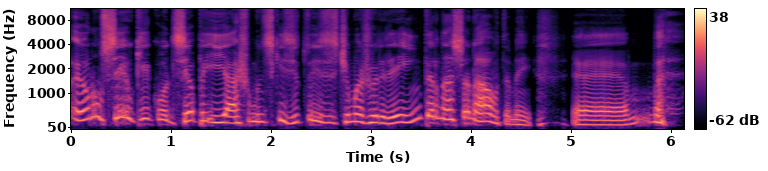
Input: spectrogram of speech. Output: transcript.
Eu não sei o que aconteceu e acho muito esquisito existir uma jurerê internacional também. É...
